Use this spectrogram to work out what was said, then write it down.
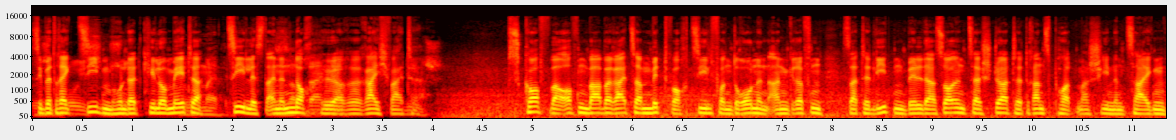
Sie beträgt 700 Kilometer. Ziel ist eine noch höhere Reichweite. Pskov war offenbar bereits am Mittwoch Ziel von Drohnenangriffen. Satellitenbilder sollen zerstörte Transportmaschinen zeigen.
